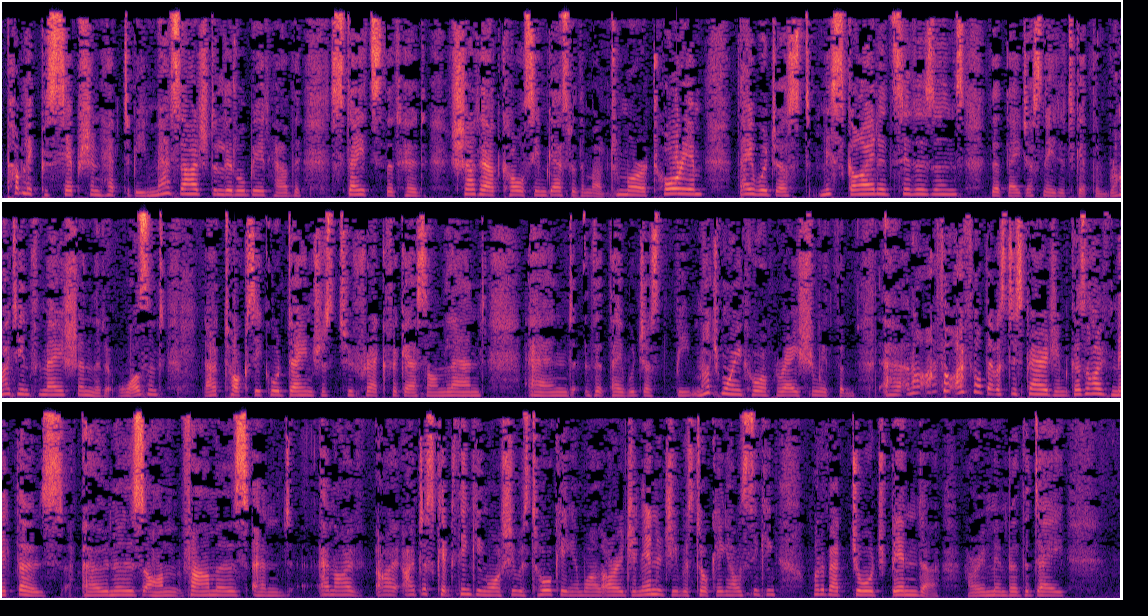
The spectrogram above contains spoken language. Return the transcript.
public perception had to be massaged a little bit, how the states that had shut out coal seam gas with a moratorium, they were just misguided citizens, that they just needed to get the right information, that it wasn't uh, toxic or dangerous to frack for gas on land, and that they would just be much more in cooperation with them. Uh, and I, I, thought I felt that was disparaging because I've met those owners on farmers and and I, I, I just kept thinking while she was talking and while Origin Energy was talking, I was thinking, what about George Bender? I remember the day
